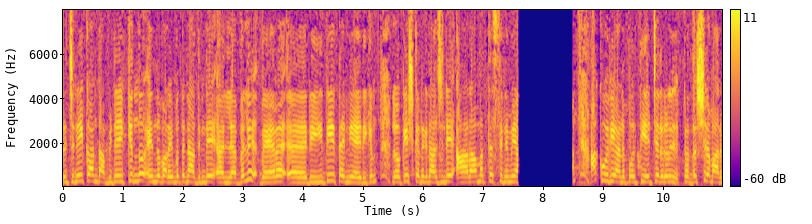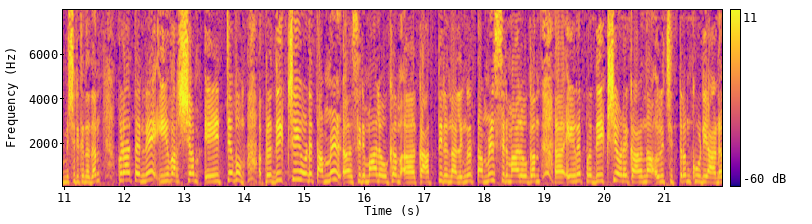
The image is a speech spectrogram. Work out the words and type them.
രജനീകാന്ത് അഭിനയിക്കുന്നു എന്ന് പറയുമ്പോൾ തന്നെ അതിന്റെ ലെവൽ വേറെ രീതി തന്നെയായിരിക്കും. ലോകേഷ് കനകരാജിന്റെ ആറാമത്തെ സിനിമ ആ കൂലിയാണ് ഇപ്പോൾ തിയേറ്ററുകളിൽ പ്രദർശനം ആരംഭിച്ചിരിക്കുന്നത്. കൂടാതെ തന്നെ ഈ വർഷം ഏറ്റവും പ്രതീക്ഷയോടെ തമിഴ് സിനിമാ ലോകം കാത്തിരുന്ന അല്ലെങ്കിൽ തമിഴ് സിനിമാ ലോകം ഏറെ പ്രതീക്ഷയോടെ കാണുന്ന ഒരു ചിത്രം കൂടിയാണ്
